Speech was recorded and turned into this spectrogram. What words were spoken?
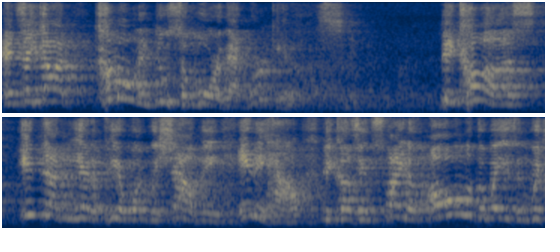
and say, God, come on and do some more of that work in us. Because it doesn't yet appear what we shall be anyhow, because in spite of all of the ways in which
